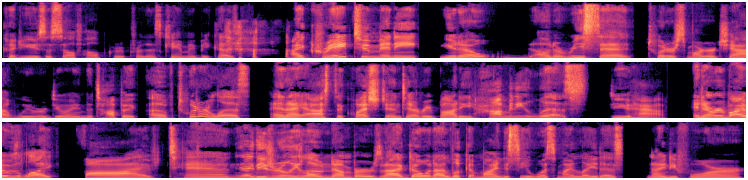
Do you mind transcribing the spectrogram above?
could use a self-help group for this, Cami, because I create too many. You know, on a recent Twitter Smarter chat, we were doing the topic of Twitter lists, and I asked a question to everybody: How many lists do you have? And everybody was like five, ten, you know, these really low numbers. And I go and I look at mine to see what's my latest. 94.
